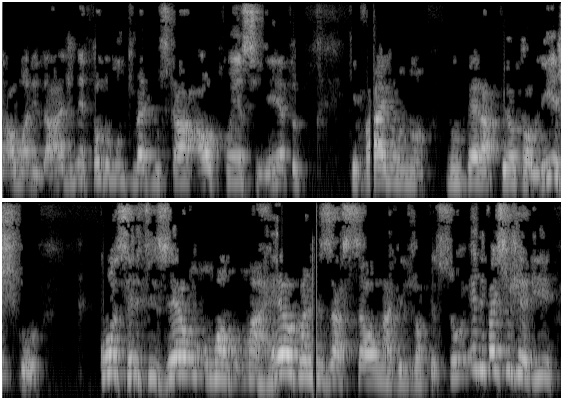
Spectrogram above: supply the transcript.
a humanidade, né? Todo mundo que vai buscar autoconhecimento, que vai num terapeuta holístico, se ele fizer uma, uma reorganização na vida de uma pessoa, ele vai sugerir,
